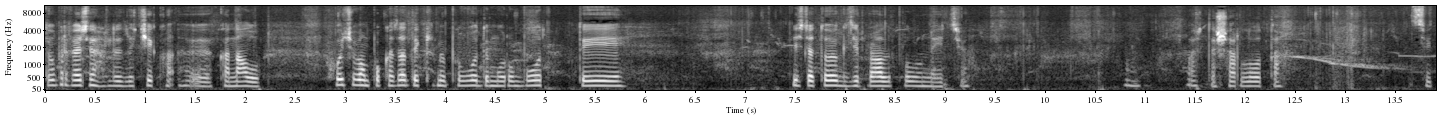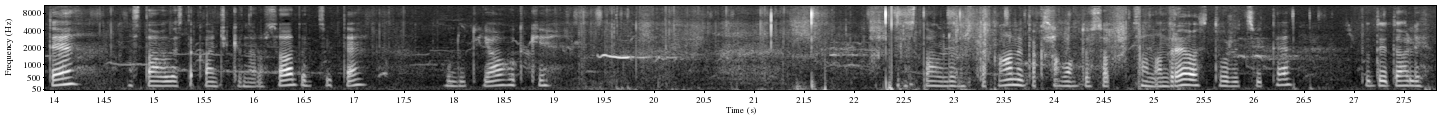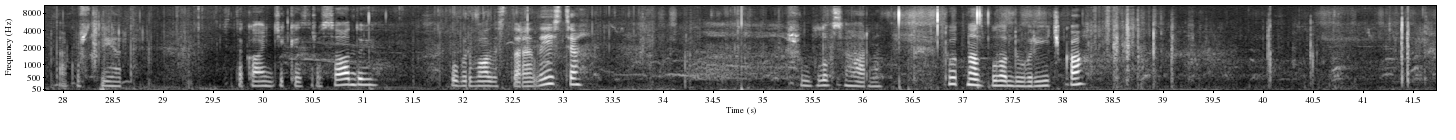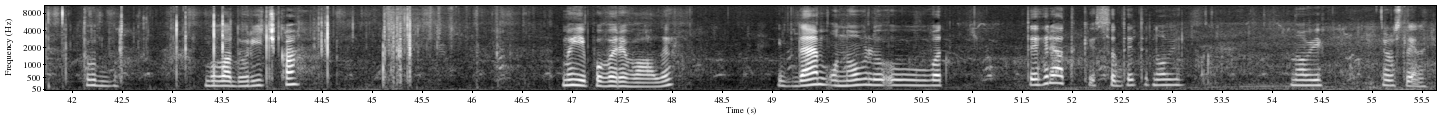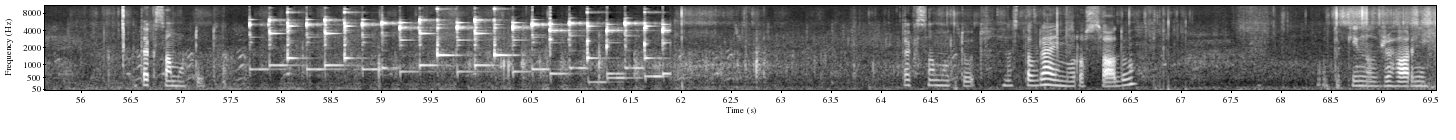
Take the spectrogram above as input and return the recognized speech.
Добрий вечір, глядачі е, каналу. Хочу вам показати, які ми проводимо роботи після того, як зібрали полуницю. Бачите, шарлота цвіте. Наставили стаканчиків на розсаду, цвіте. Будуть ягодки. Ставлю стакани, так само до Сан Андреас теж цвіте. Туди далі також стоять стаканчики з розсадою. Повирвали старе листя, щоб було все гарно. Тут у нас була догрічка. Тут була дорічка. Ми її повиривали і будемо оновлювати грядки, садити нові, нові рослини. Так само тут. Так само тут. Наставляємо розсаду. Ось такі у нас вже гарні.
